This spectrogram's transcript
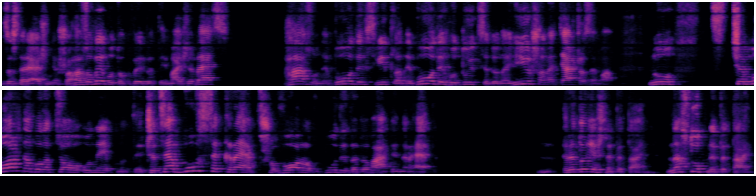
застереження, що газовибуток вибитий майже весь, газу не буде, світла не буде, готуються до найгіршого, найтяжча зима. Ну, чи можна було цього уникнути? Чи це був секрет, що ворог буде вибивати енергетику? Риторичне питання. Наступне питання.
